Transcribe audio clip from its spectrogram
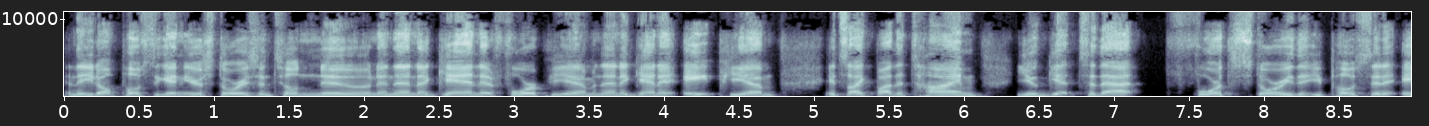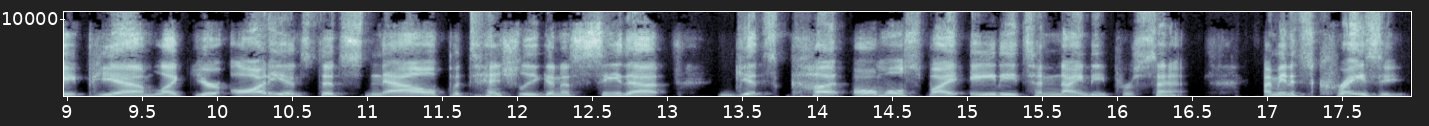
and then you don't post again to your stories until noon, and then again at 4 p.m., and then again at 8 p.m., it's like by the time you get to that fourth story that you posted at 8 p.m., like your audience that's now potentially going to see that gets cut almost by 80 to 90%. I mean, it's crazy,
